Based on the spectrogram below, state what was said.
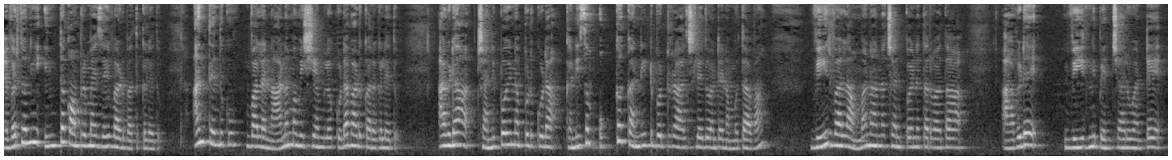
ఎవరితోని ఇంత కాంప్రమైజ్ అయ్యి వాడు బతకలేదు. అంతెందుకు? వాళ్ళ నానమ్మ విషయంలో కూడా వాడు కరగలేదు. ఆవిడ చనిపోయినప్పుడు కూడా కనీసం ఒక్క కన్నీటి బొట్టు రాల్చలేదు అంటే నమ్ముతావా? వీర్ వాళ్ళ అమ్మ నాన్న చనిపోయిన తర్వాత ఆవిడే వీరిని పెంచారు అంటే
